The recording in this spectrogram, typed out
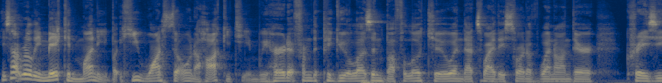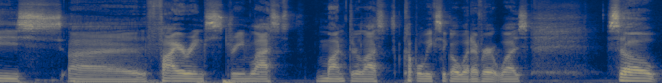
he's not really making money, but he wants to own a hockey team. We heard it from the Pegulas in Buffalo too, and that's why they sort of went on their crazy uh, firing stream last month or last couple weeks ago, whatever it was. So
